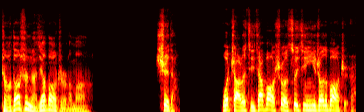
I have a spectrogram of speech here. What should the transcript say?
找到是哪家报纸了吗？”“是的，我找了几家报社最近一周的报纸，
